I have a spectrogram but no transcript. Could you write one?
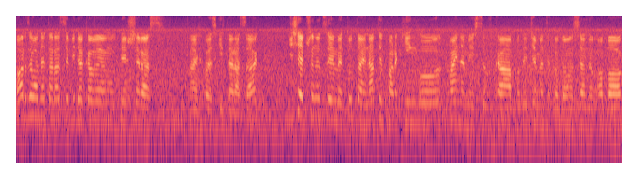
Bardzo ładne tarasy widokowe, pierwszy raz na polskich tarasach. Dzisiaj przenocujemy tutaj na tym parkingu, fajna miejscówka, podjedziemy tylko do onsenu obok,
